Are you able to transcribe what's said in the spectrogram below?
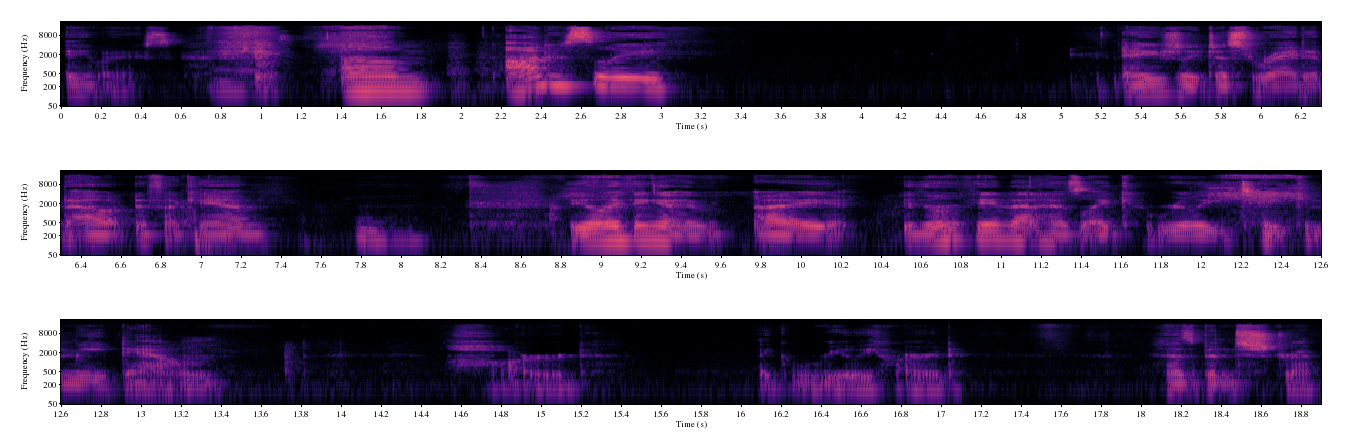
Anyways. anyways. Um, honestly, I usually just write it out if I can. Hmm. The only thing I, I, the only thing that has like really taken me down hard, like really hard, has been strep.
